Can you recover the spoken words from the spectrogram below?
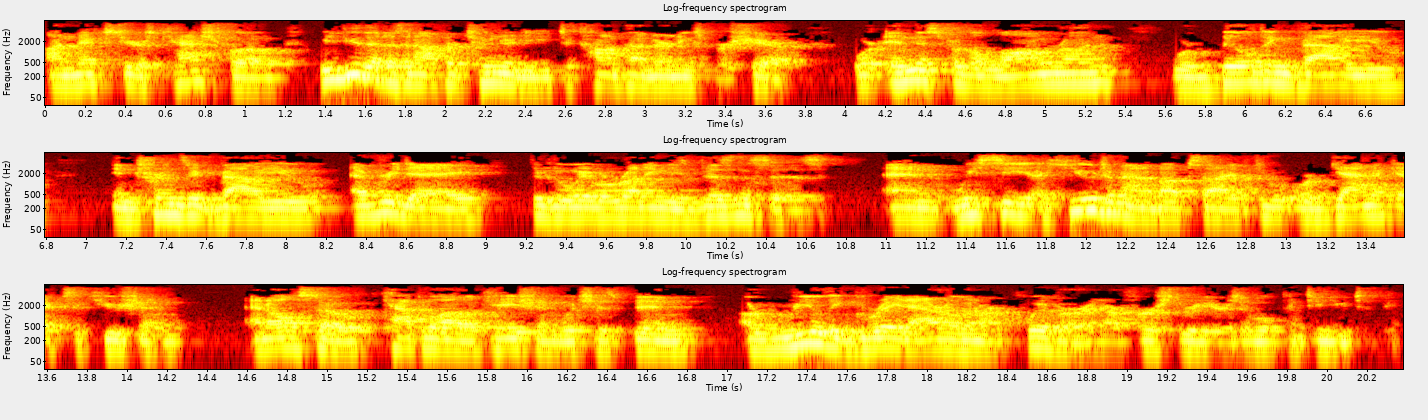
on next year's cash flow. We view that as an opportunity to compound earnings per share. We're in this for the long run. We're building value, intrinsic value every day through the way we're running these businesses. And we see a huge amount of upside through organic execution and also capital allocation, which has been a really great arrow in our quiver in our first three years and will continue to be.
